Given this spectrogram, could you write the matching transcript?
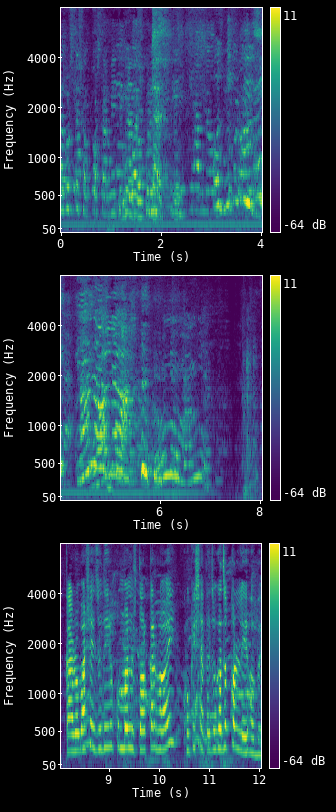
রান্না করছে সব করছে। আমি এটাকে ওয়াশ করে আসছি না না না কারও বাসায় যদি এরকম মানুষ দরকার হয় খুকির সাথে যোগাযোগ করলেই হবে।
